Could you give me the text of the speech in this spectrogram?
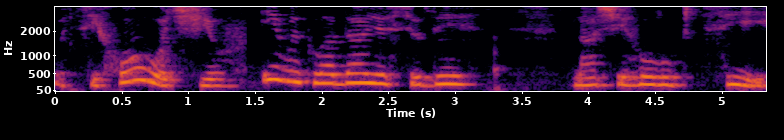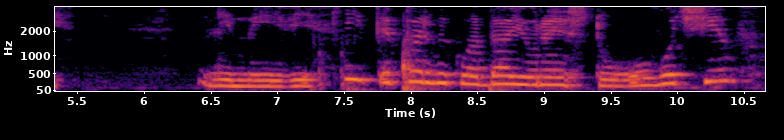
оцих овочів і викладаю сюди наші голубці ліниві. І тепер викладаю решту овочів.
